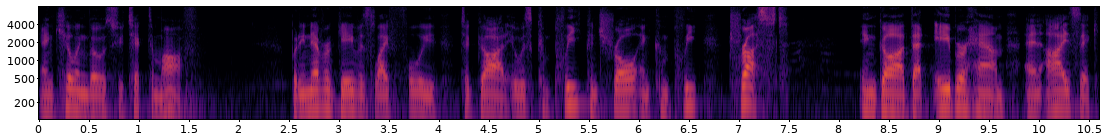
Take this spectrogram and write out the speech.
and killing those who ticked him off but he never gave his life fully to God. It was complete control and complete trust in God that Abraham and Isaac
